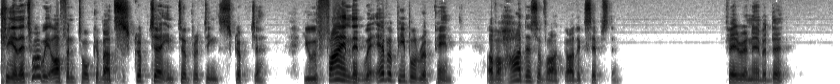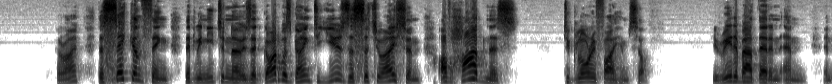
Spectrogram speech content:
clear. That's why we often talk about scripture interpreting scripture. You will find that wherever people repent of a hardness of heart, God accepts them. Pharaoh never did. All right? The second thing that we need to know is that God was going to use the situation of hardness to glorify himself. You read about that in, in, in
